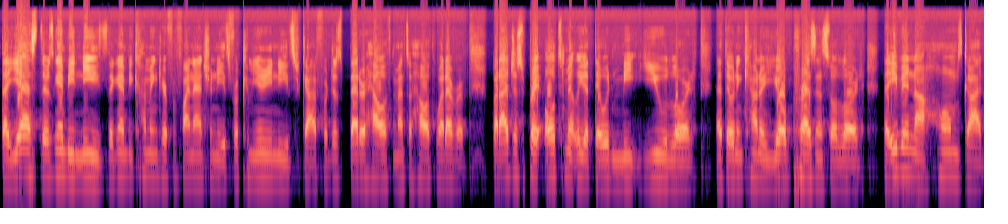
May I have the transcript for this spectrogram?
that yes, there's going to be needs. They're going to be coming here for financial needs, for community needs, God, for just better health, mental health, whatever. But I just pray ultimately that they would meet you, Lord, that they would encounter your presence, oh Lord, that even in our homes, God,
